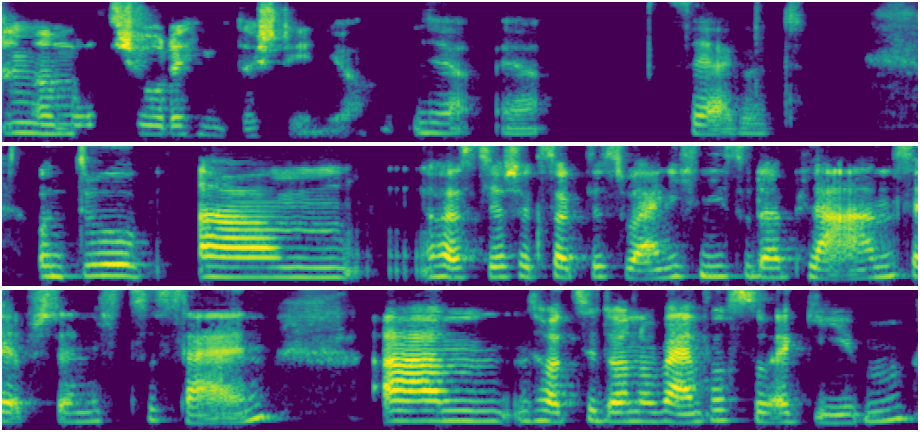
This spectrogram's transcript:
mhm. ähm, muss schon dahinter stehen, ja. Ja, ja. Sehr gut. Und du ähm, hast ja schon gesagt, das war eigentlich nie so der Plan, selbstständig zu sein. Ähm, das hat sich dann aber einfach so ergeben.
